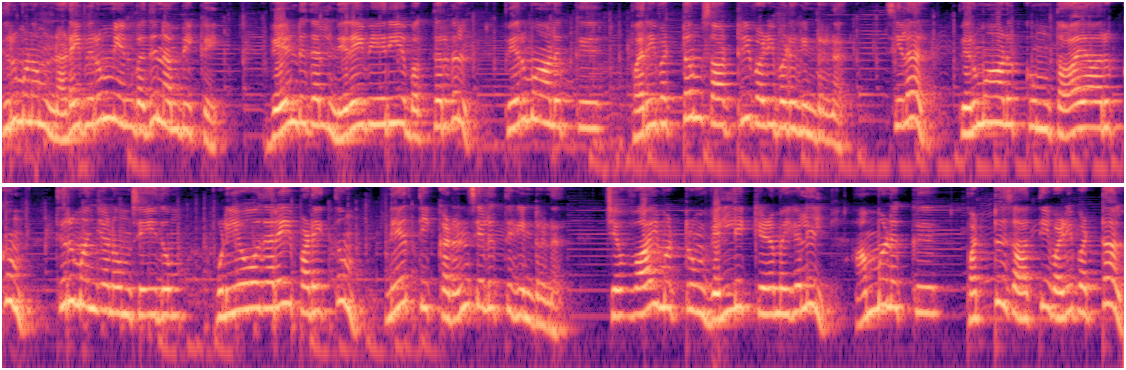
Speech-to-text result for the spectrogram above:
திருமணம் நடைபெறும் என்பது நம்பிக்கை. வேண்டுதல் நிறைவேறிய பக்தர்கள் பெருமாளுக்கு பரிவட்டம் சாற்றி வழிபடுகின்றனர். சிலர் பெருமாளுக்கும் தாயாருக்கும் திருமஞ்சனம் செய்தும் புளியோதரை படைத்தும் நேர்த்திக்கடன் செலுத்துகின்றனர். செவ்வாய் மற்றும் வெள்ளிக்கிழமைகளில் அம்மனுக்கு பட்டு சாத்தி வழிபட்டால்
